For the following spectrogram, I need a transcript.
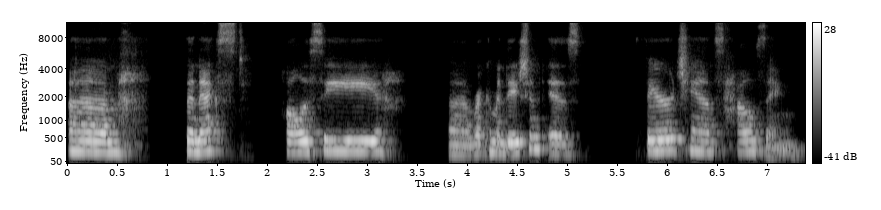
Um, the next policy uh, recommendation is fair chance housing.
